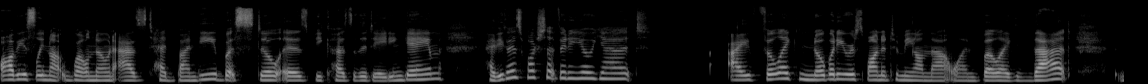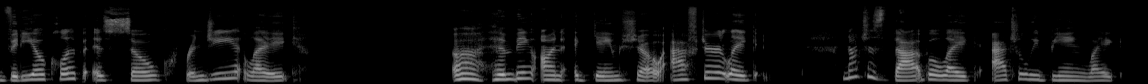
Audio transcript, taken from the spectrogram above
obviously not well known as Ted Bundy, but still is because of the dating game. Have you guys watched that video yet? I feel like nobody responded to me on that one, but like that video clip is so cringy. Like, uh, him being on a game show after like not just that, but like actually being like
